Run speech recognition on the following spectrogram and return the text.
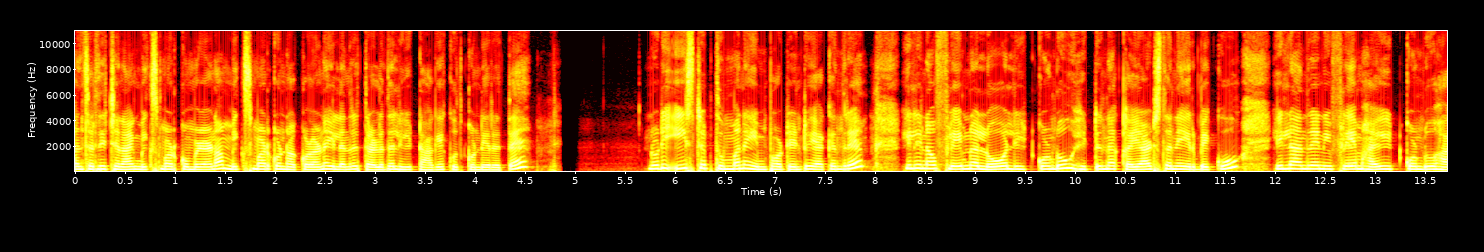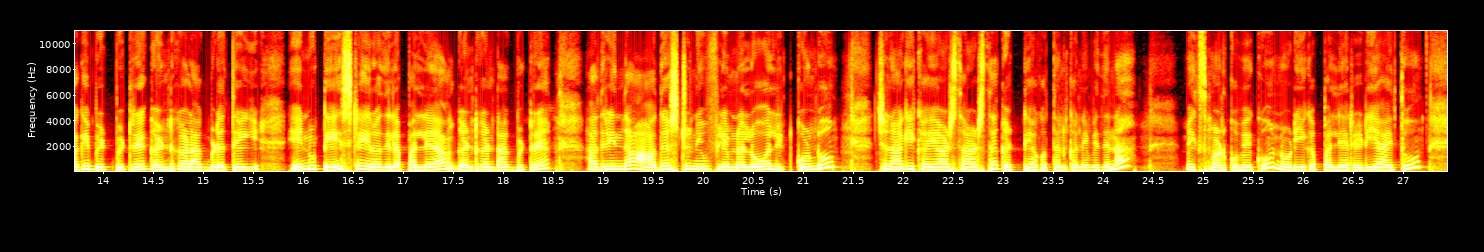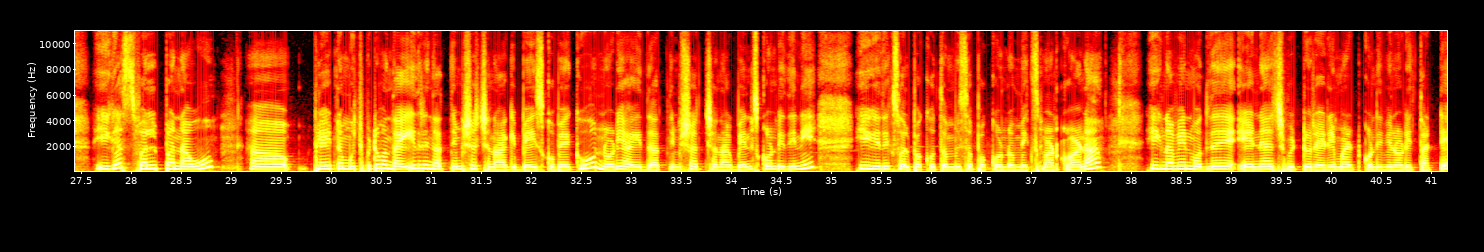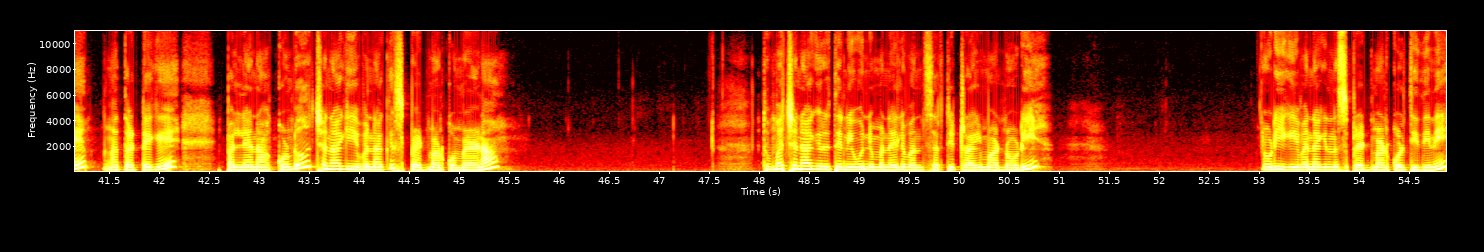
ಒಂದು ಸರ್ತಿ ಚೆನ್ನಾಗಿ ಮಿಕ್ಸ್ ಮಾಡ್ಕೊಂಬಿಡೋಣ ಮಿಕ್ಸ್ ಮಾಡ್ಕೊಂಡು ಹಾಕ್ಕೊಳ್ಳೋಣ. ಇಲ್ಲಾಂದರೆ ತಳದಲ್ಲಿ ಹಿಟ್ಟು ಹಾಗೆ ಕುತ್ಕೊಂಡಿರುತ್ತೆ ನೋಡಿ, ಈ ಸ್ಟೆಪ್ ತುಂಬಾ ಇಂಪಾರ್ಟೆಂಟು ಯಾಕಂದರೆ, ಇಲ್ಲಿ ನಾವು ಫ್ಲೇಮ್ನ ಲೋವಲ್ಲಿ ಇಟ್ಕೊಂಡು ಹಿಟ್ಟನ್ನು ಕೈಯಾಡಿಸ್ತಾನೆ ಇರಬೇಕು. ಇಲ್ಲಾಂದರೆ ನೀವು ಫ್ಲೇಮ್ ಹೈ ಇಟ್ಕೊಂಡು ಹಾಗೆ ಬಿಟ್ಬಿಟ್ರೆ ಗಂಟುಗಳಾಗ್ಬಿಡುತ್ತೆ. ಏನೂ ಟೇಸ್ಟೇ ಇರೋದಿಲ್ಲ ಪಲ್ಯ ಗಂಟು ಗಂಟಾಗ್ಬಿಟ್ರೆ ಅದರಿಂದ ಆದಷ್ಟು ನೀವು ಫ್ಲೇಮ್ನ ಲೋವಲ್ಲಿ ಇಟ್ಕೊಂಡು ಚೆನ್ನಾಗಿ ಕೈ ಆಡಿಸ್ತಾ ಆಡಿಸ್ತಾ ಗಟ್ಟಿ ಆಗೋ ತನಕ ನೀವು ಇದನ್ನು ಮಿಕ್ಸ್ ಮಾಡ್ಕೋಬೇಕು. ನೋಡಿ, ಈಗ ಪಲ್ಯ ರೆಡಿ ಆಯಿತು. ಈಗ ಸ್ವಲ್ಪ ನಾವು ಪ್ಲೇಟ್ನ ಮುಚ್ಚಿಬಿಟ್ಟು ಒಂದು ಐದರಿಂದ ಹತ್ತು ನಿಮಿಷ ಚೆನ್ನಾಗಿ ಬೇಯಿಸ್ಕೋಬೇಕು. ನೋಡಿ, ಐದು ಹತ್ತು ನಿಮಿಷ ಚೆನ್ನಾಗಿ ಬೇಯಿಸ್ಕೊಂಡಿದ್ದೀನಿ. ಈಗ ಇದಕ್ಕೆ ಸ್ವಲ್ಪ ಕೊತ್ತಂಬರಿ ಸೊಪ್ಪು ಹಾಕ್ಕೊಂಡು ಮಿಕ್ಸ್ ಮಾಡ್ಕೊಳ್ಳೋಣ. ಈಗ ನಾವೇನು ಮೊದಲೇ ಎಣ್ಣೆ ಹಚ್ಬಿಟ್ಟು ರೆಡಿ ಮಾಡ್ಕೊಂಡಿದ್ವಿ ನೋಡಿ, ತಟ್ಟೆ. ಆ ತಟ್ಟೆಗೆ ಪಲ್ಯನ ಹಾಕ್ಕೊಂಡು ಚೆನ್ನಾಗಿ ಇವನ್ನಾಗಿ ಸ್ಪ್ರೆಡ್ ಮಾಡ್ಕೊಂಬೇಡೋಣ. ತುಂಬ ಚೆನ್ನಾಗಿರುತ್ತೆ. ನೀವು ನಿಮ್ಮ ಮನೇಲಿ ಒಂದು ಸರ್ತಿ ಟ್ರೈ ಮಾಡಿ ನೋಡಿ. ನೋಡಿ, ಈಗ ಇವನ್ನಾಗಿ ನಾನು ಸ್ಪ್ರೆಡ್ ಮಾಡ್ಕೊಳ್ತಿದ್ದೀನಿ.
